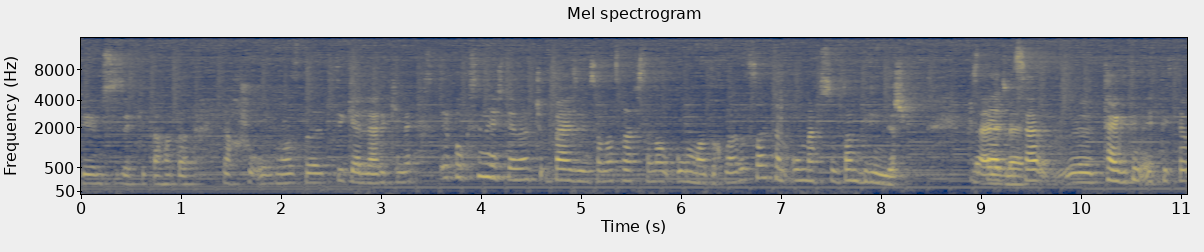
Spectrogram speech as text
deyim sizə ki, daha da yaxşı olmazdı. Digərləri kimi epoksi ilə işləyən bəzi insanlar professional olmadıkları zaten o məhsuldan bilinir. Bəli, bəli. Təqdim etdikdə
